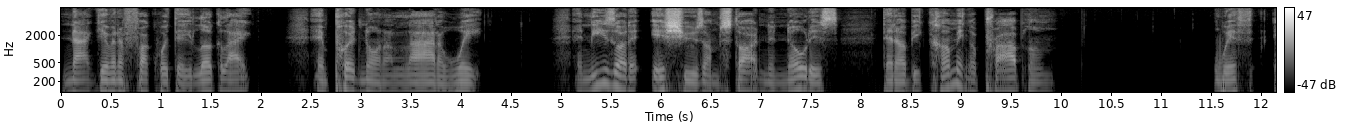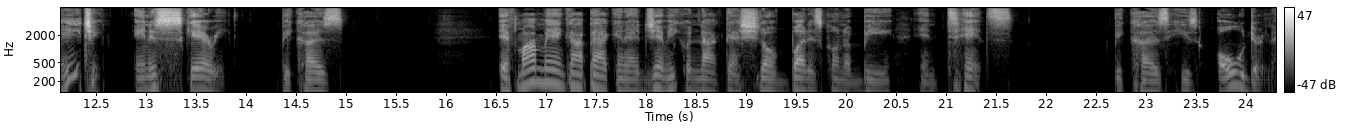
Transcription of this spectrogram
not giving a fuck what they look like, and putting on a lot of weight. And these are the issues I'm starting to notice that are becoming a problem with aging. And it's scary because if my man got back in that gym, he could knock that shit off, but it's going to be intense because he's older now.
